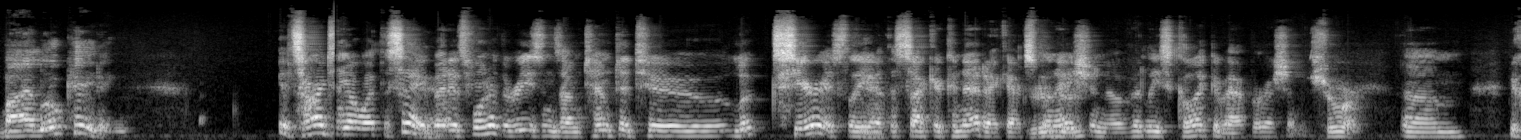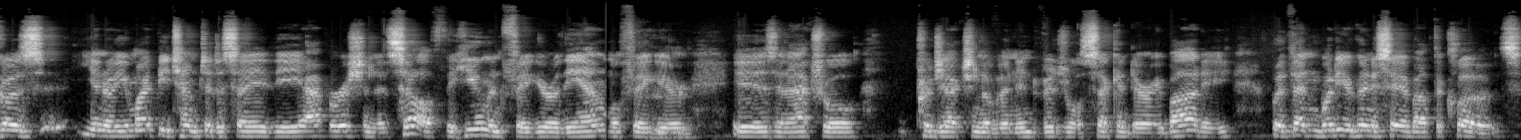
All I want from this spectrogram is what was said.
bilocating. It's hard to know what to say, Yeah. but it's one of the reasons I'm tempted to look seriously at the psychokinetic explanation of at least collective apparitions. Sure. Um, because you know you might be tempted to say the apparition itself, the human figure or the animal figure, is an actual projection of an individual secondary body. But then, what are you going to say about the clothes?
